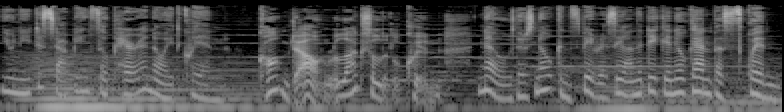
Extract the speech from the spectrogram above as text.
You need to stop being so paranoid, Quinn. Calm down, relax a little, Quinn. No, there's no conspiracy on the Deacon Hill campus, Quinn.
